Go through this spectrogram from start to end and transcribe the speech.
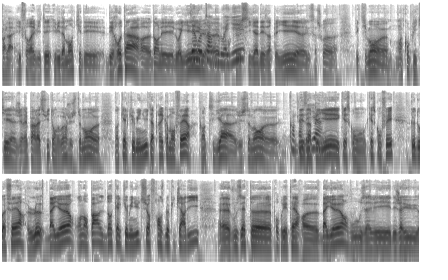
Voilà, il faudra éviter évidemment qu'il y ait des, des, retards euh, dans les loyers. Des retards de loyer. S'il y a des impayés, euh, que ça soit effectivement euh, moins compliqué à gérer par la suite. On va voir justement dans quelques minutes après comment faire quand il y a justement des impayés. Qu'est-ce qu'on qu'est-ce qu'on fait? Que doit faire le bailleur? On en parle dans quelques minutes sur France Bleu Picardie. vous êtes propriétaire bailleur, vous avez déjà eu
